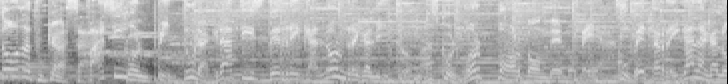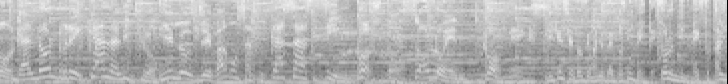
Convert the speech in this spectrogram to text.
toda tu casa. Fácil. Con pintura gratis de regalón regalitro. Más color por donde lo veas. Cubeta regala galón, galón regala litro. Y los llevamos a tu casa sin costo. Solo en Comex. Fíjense el 2 de mayo del 2020. Solo en Dimex Total y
